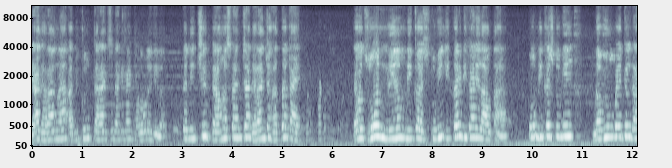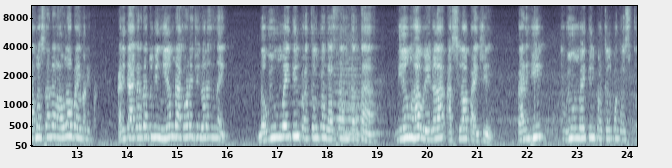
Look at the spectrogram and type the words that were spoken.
या घरांना अधिकृत करायचं त्या ठिकाणी ठरवलं गेलं तर निश्चित ग्रामस्थांच्या घरांच्या हद्द काय? त्यामुळे जो नियम निकष तुम्ही इतर ठिकाणी लावता तो निकष तुम्ही नवी मुंबईतील ग्रामस्थांना लावला पाहिजे. आणि त्याकरता तुम्ही नियम दाखवण्याची गरज नाही. नवी मुंबईतील प्रकल्पग्रस्तांकरता नियम हा वेगळा असला पाहिजे. कारण ही नवी मुंबईतील प्रकल्पग्रस्त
